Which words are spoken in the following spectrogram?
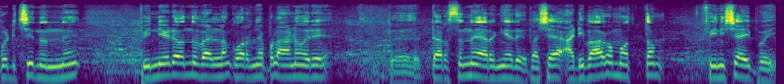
പിടിച്ച് നിന്ന് പിന്നീട് ഒന്ന് വെള്ളം കുറഞ്ഞപ്പോഴാണ് ഒരു ടെറസിൽ നിന്ന് ഇറങ്ങിയത്. പക്ഷേ അടിഭാഗം മൊത്തം ഫിനിഷായിപ്പോയി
